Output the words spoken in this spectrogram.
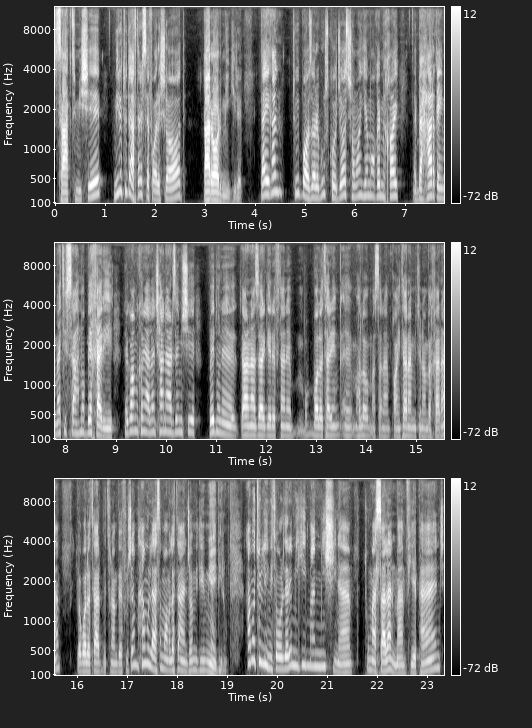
ثبت میشه میره تو دفتر سفارشات قرار می‌گیره. دقیقا توی بازار بورس کجاست؟ شما یه موقع می‌خوای به هر قیمتی سهم رو بخری. نگاه می‌کنی الان چند عرضه میشه؟ بدون در نظر گرفتن بالاترین حالا مثلا پایینتر هم می‌تونم بخرم یا بالاتر می‌تونم بفروشم همون لحظه معاملات انجام میدی میای بیرون. اما تو لیمیت اوردر میگی من میشینم تو مثلا منفی پنج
